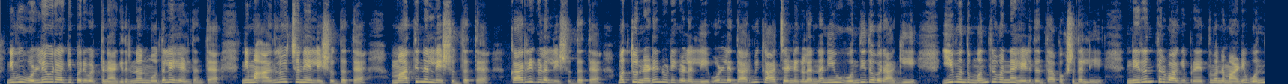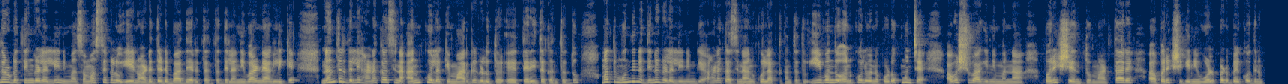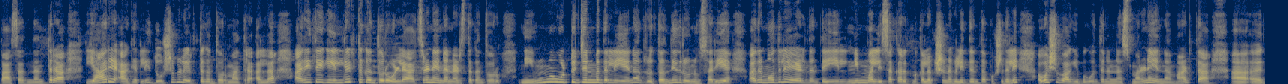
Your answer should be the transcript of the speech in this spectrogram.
ನೀವು ಒಳ್ಳೆಯವರಾಗಿ ಪರಿವರ್ತನೆ ಆಗಿದ್ರೆ, ನಾನು ಮೊದಲೇ ಹೇಳ್ದಂತೆ, ನಿಮ್ಮ ಆಲೋಚನೆಯಲ್ಲಿ ಶುದ್ಧತೆ, ಮಾತಿನಲ್ಲಿ ಶುದ್ಧತೆ, ಕಾರ್ಯಗಳಲ್ಲಿ ಶುದ್ಧತೆ ಮತ್ತು ನಡೆನುಡಿಗಳಲ್ಲಿ ಒಳ್ಳೆ ಧಾರ್ಮಿಕ ಆಚರಣೆಗಳನ್ನು ನೀವು ಹೊಂದಿದವರಾಗಿ ಈ ಒಂದು ಮಂತ್ರವನ್ನು ಹೇಳಿದಂಥ ಪಕ್ಷದಲ್ಲಿ ನಿರಂತರವಾಗಿ ಪ್ರಯತ್ನವನ್ನು ಮಾಡಿ ಒಂದೆರಡು ತಿಂಗಳಲ್ಲಿ ನಿಮ್ಮ ಸಮಸ್ಯೆಗಳು ಏನು ಅಡೆತಡೆ ಬಾಧೆ ಇರುತ್ತೆ ನಿವಾರಣೆ ಆಗಲಿಕ್ಕೆ, ನಂತರದಲ್ಲಿ ಹಣಕಾಸಿನ ಅನುಕೂಲಕ್ಕೆ ಮಾರ್ಗಗಳು ತೆರೀತಕ್ಕಂಥದ್ದು ಮತ್ತು ಮುಂದಿನ ದಿನಗಳಲ್ಲಿ ನಿಮಗೆ ಹಣಕಾಸಿನ ಅನುಕೂಲ ಆಗ್ತಕ್ಕಂಥದ್ದು. ಈ ಒಂದು ಅನುಕೂಲವನ್ನು ಕೊಡೋಕೆ ಮುಂಚೆ ಅವಶ್ಯವಾಗಿ ನಿಮ್ಮನ್ನು ಪರೀಕ್ಷೆ ಅಂತೂ ಮಾಡ್ತಾರೆ. ಆ ಪರೀಕ್ಷೆಗೆ ನೀವು ಒಳಪಡಬೇಕು, ಅದನ್ನು ಪಾಸಾದ ನಂತರ ಯಾರೇ ಆಗಿರಲಿ ದೋಷಗಳು ಇರ್ತಕ್ಕಂಥವ್ರು ಮಾತ್ರ ಅಲ್ಲ, ಆ ರೀತಿಯಾಗಿ ಇಲ್ಲದಿರ್ತಕ್ಕಂಥವ್ರು ಒಳ್ಳೆ ಆಚರಣೆಯನ್ನು ನಡೆಸ್ತಕ್ಕಂಥವ್ರು, ನಿಮ್ಮ ಹುಟ್ಟು ಜನ್ಮದಲ್ಲಿ ಏನಾದರೂ ತಂದಿದ್ರು ಸರಿಯೇ, ಆದರೆ ಮೊದಲೇ ಹೇಳ್ದಂತೆ ಈ ನಿಮ್ಮಲ್ಲಿ ಸಕಾರಾತ್ಮಕ ಲಕ್ಷಣಗಳಿದ್ದಂಥ ಪಕ್ಷದಲ್ಲಿ ಅವಶ್ಯವಾಗಿ ಭಗವಂತನನ್ನ ಸ್ಮರಣೆಯನ್ನು ಮಾಡ್ತಾ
